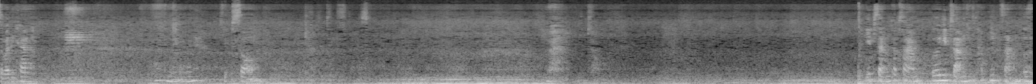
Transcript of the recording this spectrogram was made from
สวัสดีค่ะยี่สิบสองยี่สิบสามทับสามเออยี่สิบสามทับยี่สิบสามเออ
